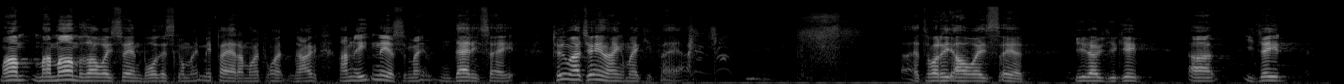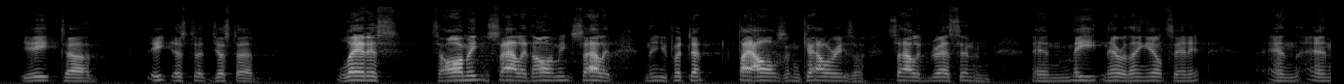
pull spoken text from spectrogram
Mom, my mom was always saying, "Boy, this is gonna make me fat. I'm gonna, I'm eating this." And, Daddy say, "Too much anything will make you fat." That's what he always said. You know, you keep, uh, you eat, you eat uh, eat just a, just a lettuce. So, oh, I'm eating salad. Oh, I'm eating salad. And then you put that thousand calories of salad dressing and, and meat and everything else in it. And and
